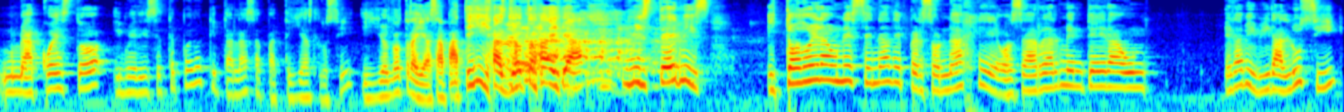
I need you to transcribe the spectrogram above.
Me acuesto y me dice, ¿te puedo quitar las zapatillas, Lucy? Y yo no traía zapatillas, yo traía mis tenis. Y todo era una escena de personaje, o sea, realmente era un era vivir a Lucy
